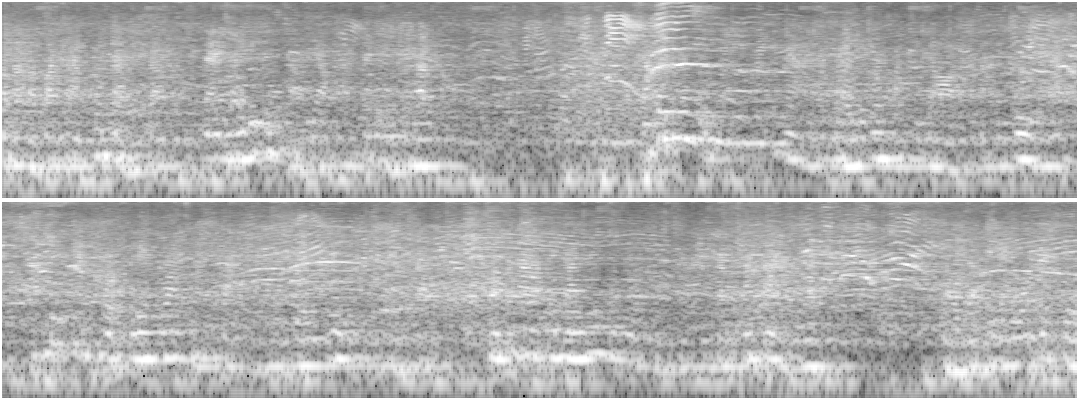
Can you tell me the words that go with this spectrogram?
กำลังรับฟังการเข้าใจครับในใช้ที่ถูกฉายาเป็นเองนะครับสามเป็นคู่ที่ไม่มีงานครับเราเรียกว่าสามสีดอนสามเป็นคู่นะครับสามเป็นการโปรดเรียกว่าสามตาดเป็นคู่นะครับสามตลาดในการเล่นจำนวนของชายกับช้างต่างนะครับเราจะเรียนว่าเป็นตัว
